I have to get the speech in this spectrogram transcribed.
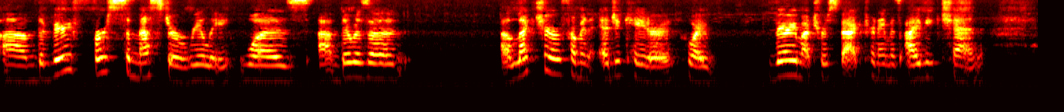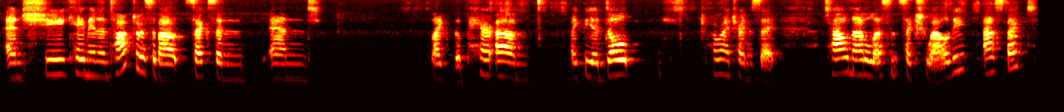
um, the very first semester really was um, there was a a lecture from an educator who I very much respect. Her name is Ivy Chen, and she came in and talked to us about sex and and like the par- um, like the adult how am I trying to say child and adolescent sexuality aspect.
